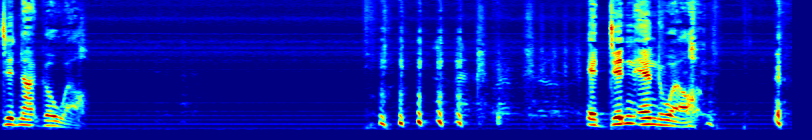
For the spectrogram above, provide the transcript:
did not go well. it didn't end well.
